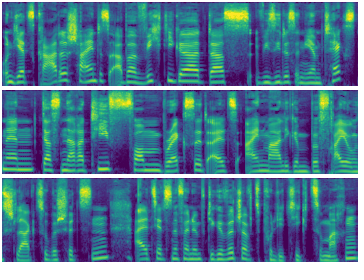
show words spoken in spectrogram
und jetzt gerade scheint es aber wichtiger, dass, wie Sie das in Ihrem Text nennen, das Narrativ vom Brexit als einmaligem Befreiungsschlag zu beschützen, als jetzt eine vernünftige Wirtschaftspolitik zu machen.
